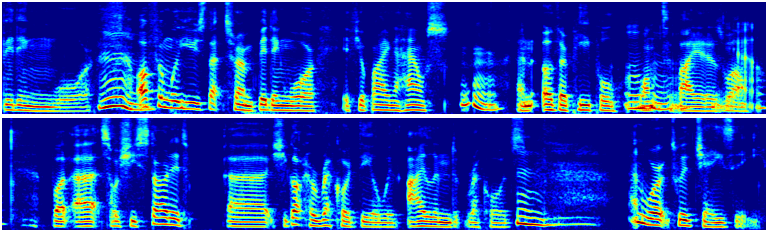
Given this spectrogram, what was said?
bidding war. Mm. Often we'll use that term bidding war if you're buying a house and other people want to buy it as well. Mm-hmm. Yeah. But uh, so she started, uh, she got her record deal with Island Records Mm. and worked with Jay Z,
